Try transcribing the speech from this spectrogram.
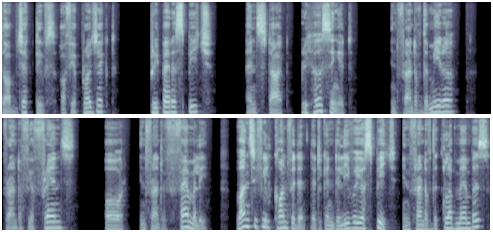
the objectives of your project, prepare a speech and start rehearsing it in front of the mirror, front of your friends, or in front of family. Once you feel confident that you can deliver your speech in front of the club members,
